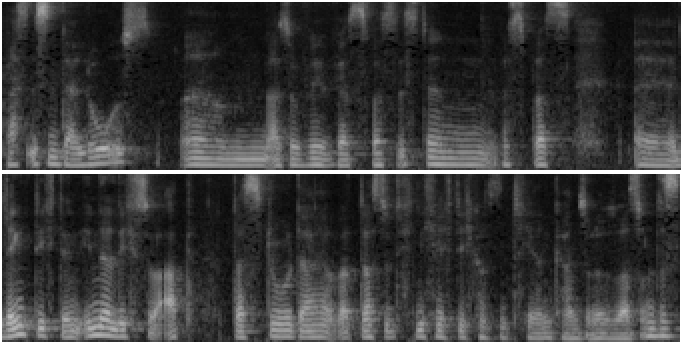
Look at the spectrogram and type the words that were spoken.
was ist denn da los? Ähm, also was, was ist denn, was, was äh, lenkt dich denn innerlich so ab, dass du da, dass du dich nicht richtig konzentrieren kannst oder sowas. Und das,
